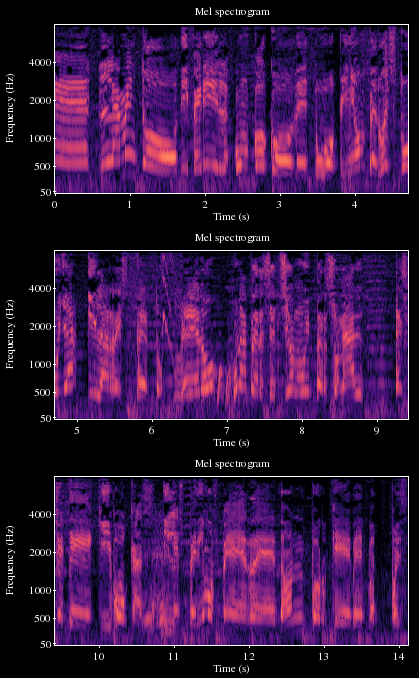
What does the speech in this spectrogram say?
Eh, lamento diferir un poco de tu opinión, pero es tuya y la respeto. Pero una percepción muy personal es que te equivocas y les pedimos perdón porque, eh, pues,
